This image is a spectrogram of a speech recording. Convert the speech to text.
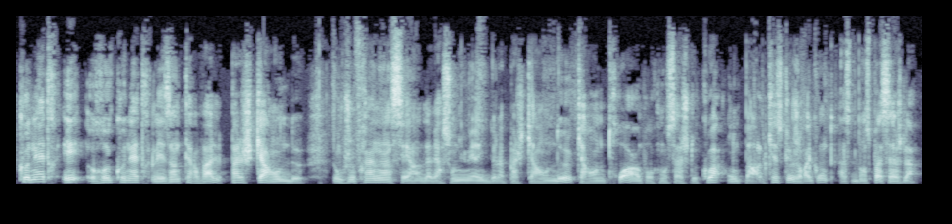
Connaître et reconnaître les intervalles, page 42. Donc je ferai un insert hein, de la version numérique de la page 42, 43, hein, pour qu'on sache de quoi on parle. Qu'est-ce que je raconte dans ce passage-là?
